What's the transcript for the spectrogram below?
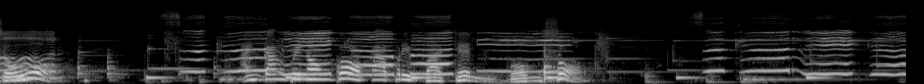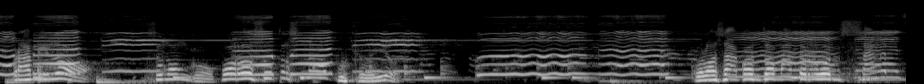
Jawa ingkang pinangka kapribaden bangsa. Pramila sumangga para sutresna budaya. Kula sak kanca matur nuwun sanget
